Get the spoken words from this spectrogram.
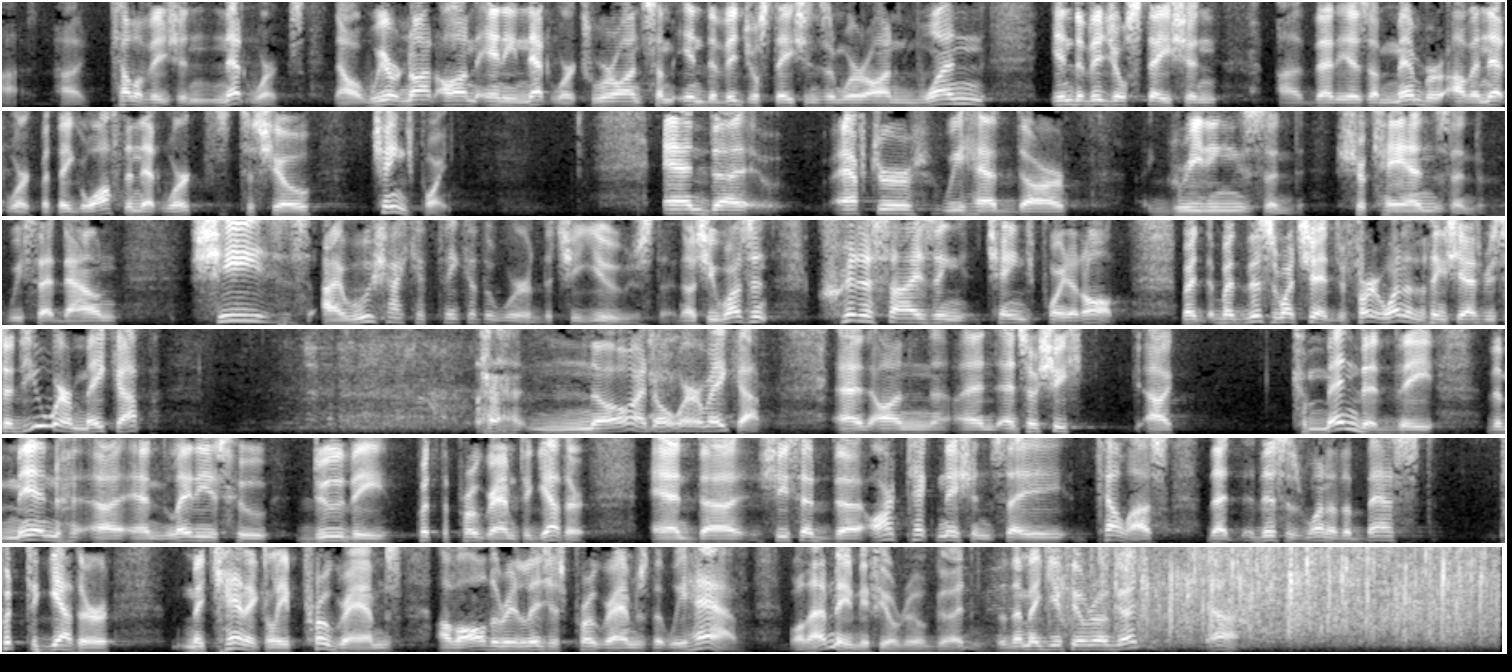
uh, uh, television networks. Now, we're not on any networks, we're on some individual stations, and we're on one individual station uh, that is a member of a network, but they go off the network to show change point. And uh, after we had our greetings and shook hands and we sat down. She, I wish I could think of the word that she used. Now, she wasn't criticizing Change Point at all. But, but this is what she had. One of the things she asked me, she said, Do you wear makeup? no, I don't wear makeup. And, on, and, and so she uh, commended the, the men uh, and ladies who do the, put the program together. And uh, she said, uh, Our technicians say, tell us that this is one of the best put together mechanically programs of all the religious programs that we have. Well, that made me feel real good. Did that make you feel real good? Yeah.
